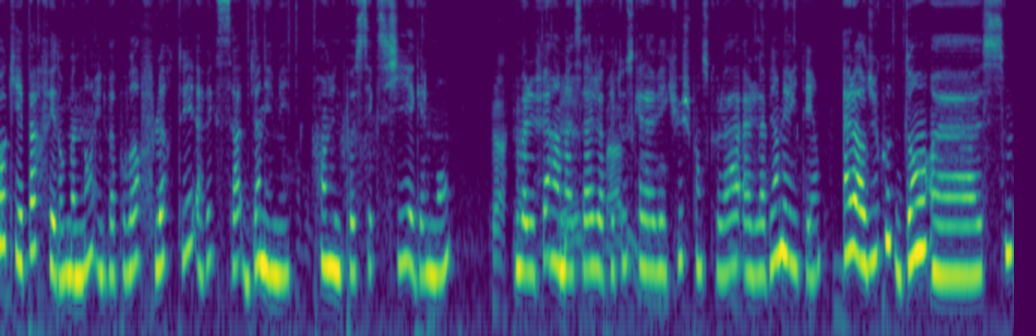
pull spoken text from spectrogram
Ok, parfait, donc maintenant il va pouvoir flirter avec sa bien-aimée. Prendre une pause sexy également. On va lui faire un massage après tout ce qu'elle a vécu, je pense que là elle l'a bien mérité. Hein. Alors du coup dans euh, son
